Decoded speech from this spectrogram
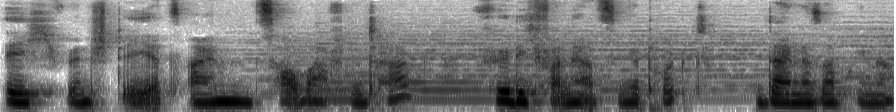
ich wünsche dir jetzt einen zauberhaften Tag. Für dich von Herzen gedrückt. Deine Sabrina.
